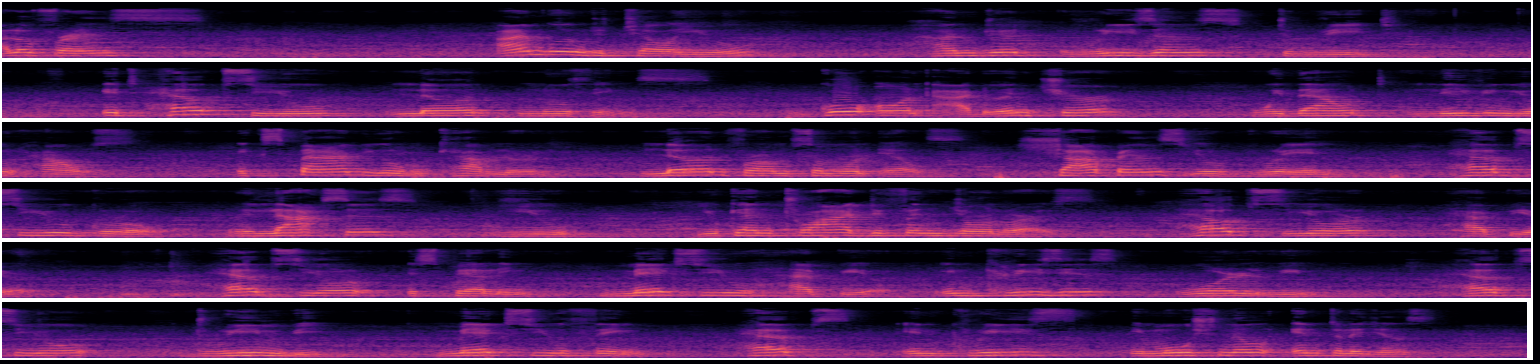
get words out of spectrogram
Hello friends, I'm going to tell you 100 reasons to read. It helps you learn new things. Go on adventure without leaving your house. Expand your vocabulary. Learn from someone else. Sharpens your brain. Helps you grow. Relaxes you. You can try different genres. Helps your happier. Helps your spelling. Makes you happier. Increases worldview. Helps you dream be Makes you think. Helps increase emotional intelligence.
